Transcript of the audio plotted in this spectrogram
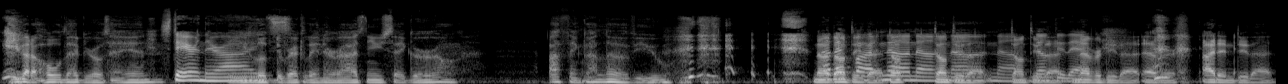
You gotta hold that girl's hand. stare in their eyes. You look directly in her eyes and you say, "Girl, I think I love you." no, Not don't do that. No, don't, no, don't do that. no, don't do don't that. do that. Never do that ever. I didn't do that.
